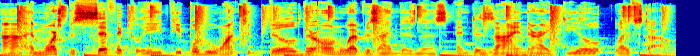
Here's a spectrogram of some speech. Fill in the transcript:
Uh, and more specifically, people who want to build their own web design business and design their ideal lifestyle.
